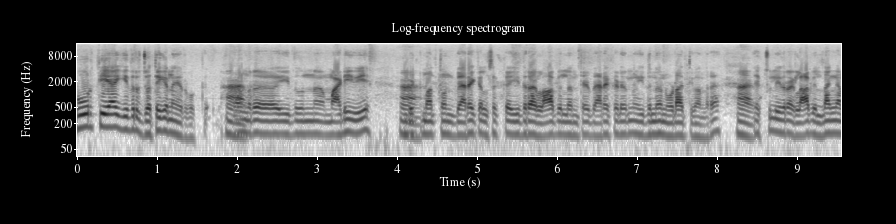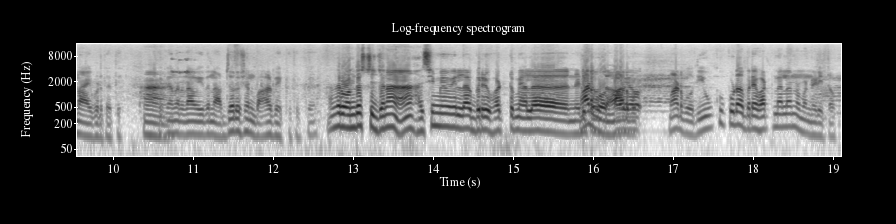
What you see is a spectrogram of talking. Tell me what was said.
ಪೂರ್ತಿಯಾಗಿ ಇದ್ರ ಜೊತೆಗೇನೆ ಇರ್ಬೇಕು. ಅಂದ್ರೆ ಇದನ್ನ ಮಾಡೀವಿ ಬಿಟ್ಟು ಮತ್ತೊಂದು ಬೇರೆ ಕೆಲಸಕ್ಕೆ ಇದ್ರಾಗ ಲಾಭ ಇಲ್ಲ ಅಂತೇಳಿ ಬೇರೆ ಕಡೆನೂ ಇದನ್ನ ನೋಡಾತೀವಿ ಅಂದ್ರೆ ಆ್ಯಕ್ಚುಲಿ ಇದ್ರಾಗ ಲಾಭ ಇಲ್ದಂಗನ ಆಗ್ಬಿಡ್ತೈತಿ. ಯಾಕಂದ್ರೆ ನಾವು ಇದನ್ನ ಅಬ್ಸರ್ವೇಷನ್ ಭಾಳ ಬೇಕು ಇದಕ್ಕೆ. ಅಂದ್ರೆ ಒಂದಷ್ಟು ಜನ ಹಸಿ ಮೇವಿಲ್ಲ ಬರೀ ಹೊಟ್ಟ ಮೇಲೆ ನಡೀಬಹುದು ಮಾಡಬಹುದು ಮಾಡ್ಬೋದು. ಇವಕ್ಕೂ ಕೂಡ ಬರೀ ಹೊಟ್ಟ ಮೇಲೆ ನಡೀತಾವೆ.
